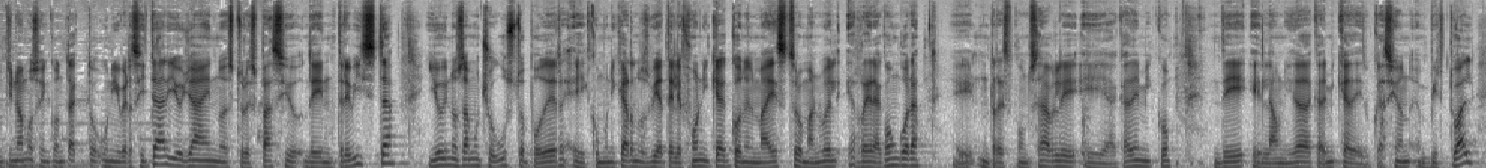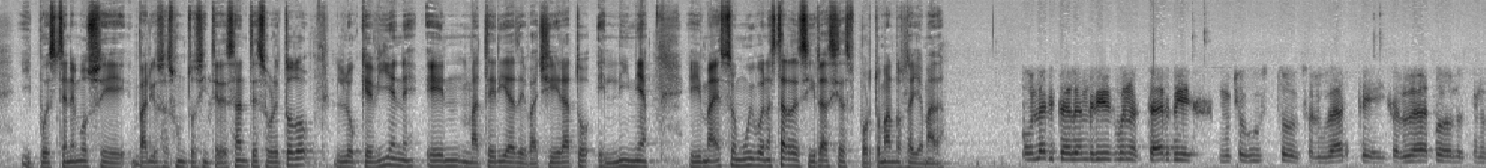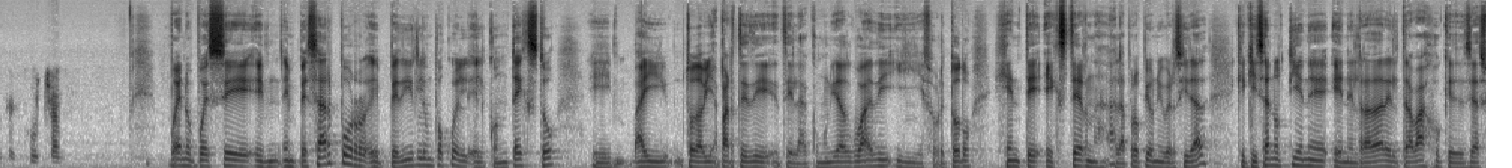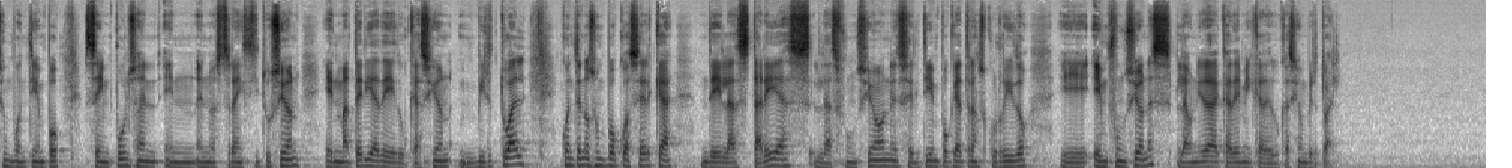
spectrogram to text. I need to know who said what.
Speaker 1: Continuamos en contacto universitario ya en nuestro espacio de entrevista y hoy nos da mucho gusto poder eh, comunicarnos vía telefónica con el maestro Manuel Herrera Góngora, eh, responsable eh, académico de la Unidad Académica de Educación Virtual y pues tenemos varios asuntos interesantes, sobre todo lo que viene en materia de bachillerato en línea. Maestro, muy buenas tardes y gracias por tomarnos la llamada.
Speaker 2: Hola, ¿qué tal Andrés? Buenas tardes. Mucho gusto saludarte y saludar a todos los que nos escuchan.
Speaker 1: Bueno, pues eh, em, empezar por eh, pedirle un poco el, contexto. Eh, hay todavía parte de, la comunidad Wadi y sobre todo gente externa a la propia universidad que quizá no tiene en el radar el trabajo que desde hace un buen tiempo se impulsa en, nuestra institución en materia de educación virtual. Cuéntenos un poco acerca de las tareas, las funciones, el tiempo que ha transcurrido en funciones la Unidad Académica de Educación Virtual.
